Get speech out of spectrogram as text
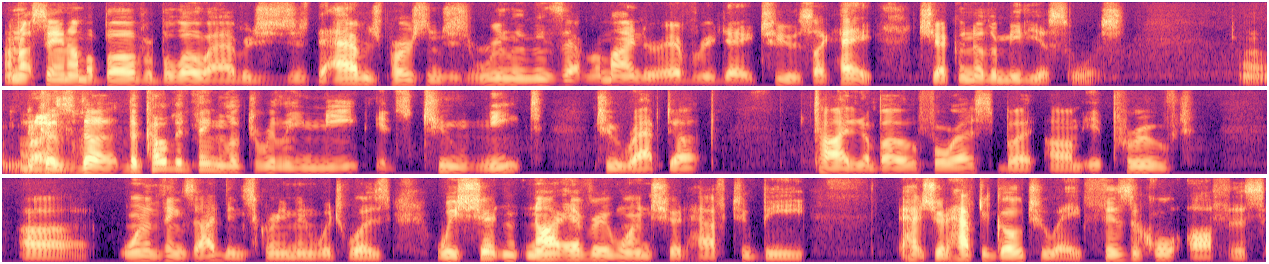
I'm not saying I'm above or below average. Just the average person just really needs that reminder every day too. It's like, hey, check another media source. Um, because right. the the COVID thing looked really neat. It's too neat, too wrapped up, tied in a bow for us. But um, it proved uh, one of the things I'd been screaming, which was we shouldn't. Not everyone should have to be should have to go to a physical office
